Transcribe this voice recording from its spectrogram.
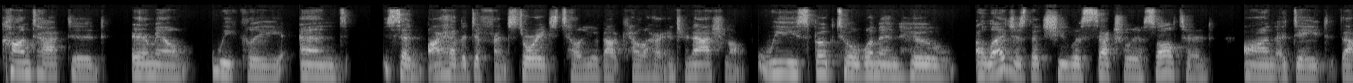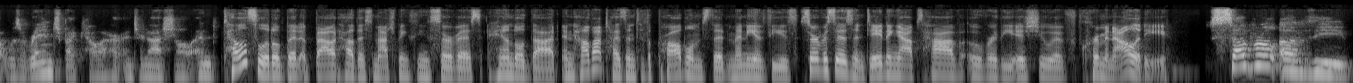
contacted Airmail Weekly and said, I have a different story to tell you about Kelleher International. We spoke to a woman who alleges that she was sexually assaulted on a date that was arranged by Kelleher International. And tell us a little bit about how this matchmaking service handled that and how that ties into the problems that many of these services and dating apps have over the issue of criminality. Several of the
